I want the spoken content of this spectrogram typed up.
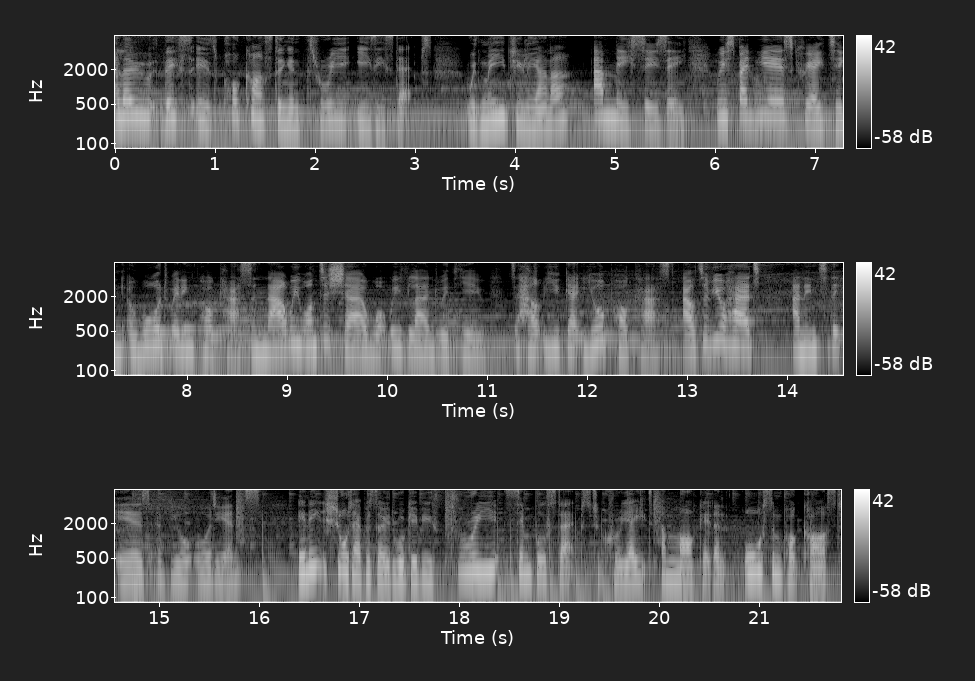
Hello, this is Podcasting in Three Easy Steps with me, Juliana. And me, Susie. We've spent years creating award winning podcasts, and now we want to share what we've learned with you to help you get your podcast out of your head and into the ears of your audience. In each short episode, we'll give you three simple steps to create and market an awesome podcast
